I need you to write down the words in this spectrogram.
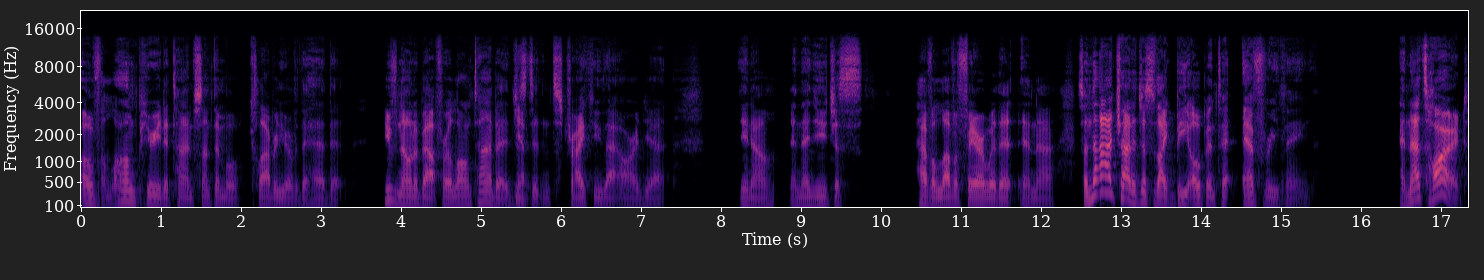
over a long period of time, something will clobber you over the head that you've known about for a long time, but it just didn't strike you that hard yet. You know, and then you just have a love affair with it, and uh, so now I try to just like be open to everything, and that's hard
